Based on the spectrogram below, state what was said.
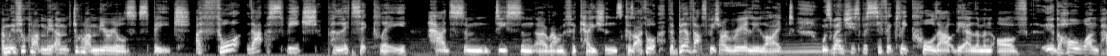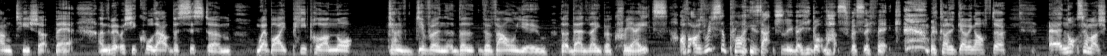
I mean, we're talking about I'm talking about Muriel's speech. I thought that speech politically had some decent uh, ramifications because I thought the bit of that speech I really liked was when she specifically called out the element of uh, the whole one pound t-shirt bit and the bit where she called out the system whereby people are not kind of given the the value that their labor creates. I thought I was really surprised actually that he got that specific with kind of going after uh, not so much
